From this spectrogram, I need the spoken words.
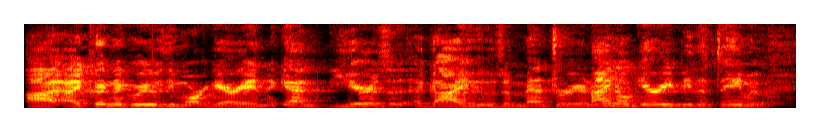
I, I couldn't agree with you more, Gary. And again, here's a, a guy who's a mentor, and I know Gary would be the same. If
